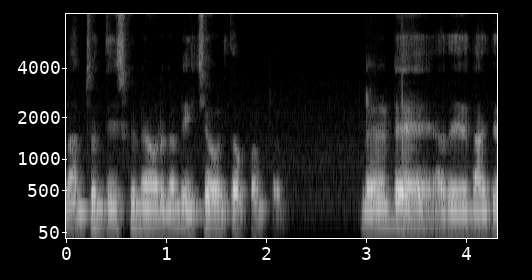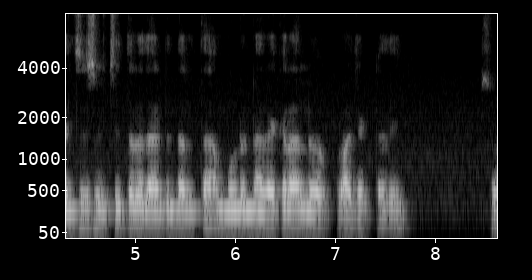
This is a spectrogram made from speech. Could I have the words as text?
లంచం తీసుకునేవాడు కంటే ఇచ్చేవాడు తప్పు అంటారు. లేదంటే అది నాకు తెలిసి సుచిత్ర దాటిన తర్వాత మూడున్నర ఎకరాలు ప్రాజెక్ట్ అది. సో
